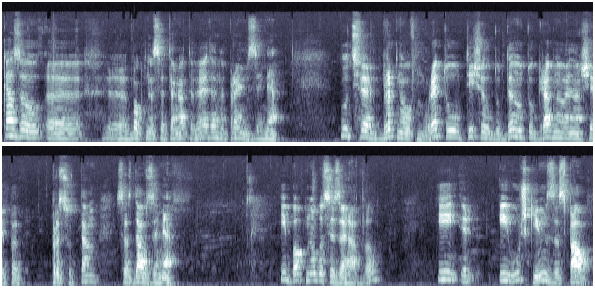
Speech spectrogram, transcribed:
казал е, е, Бог на Сатаната, бе да направим земя. Луцифер бръкнал в морето, отишъл до дъното, грабнал една шепа пръс там, създал земя. И Бог много се зарадвал и, и ушки им заспал.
